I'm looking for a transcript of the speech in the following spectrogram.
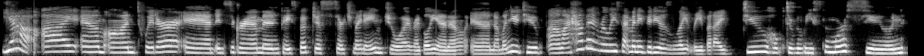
Yeah, I am on Twitter and Instagram and Facebook. Just search my name, Joy Regullano, and I'm on YouTube. Um, I haven't released that many videos lately, but I do hope to release some more soon.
